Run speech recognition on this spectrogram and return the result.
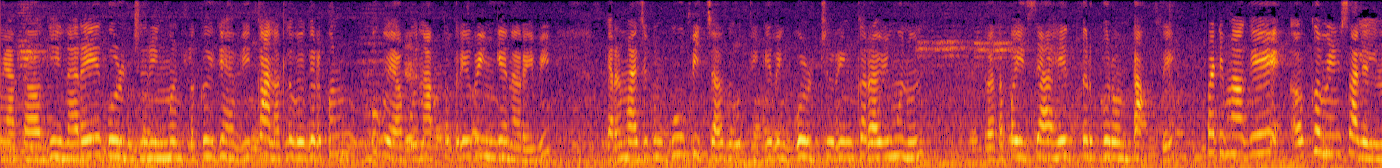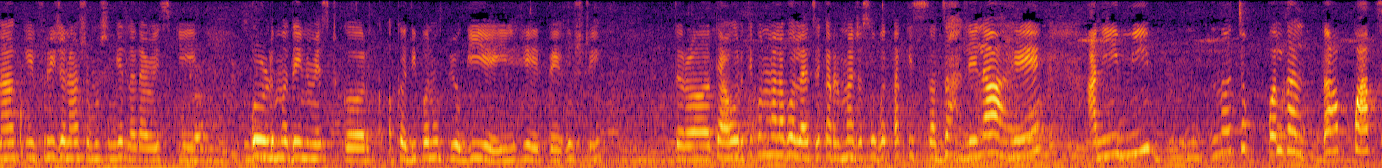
मी आता घेणार आहे गोल्डची रिंग म्हटलं काही घ्यावी. कानातलं वगैरे पण बघूया आपण. आत्ता तरी रिंग घेणार आहे मी. कारण माझी पण खूप इच्छा होती की रिंग गोल्डची रिंग करावी म्हणून. तर आता पैसे आहेत तर करून टाकते. पाठीमागे कमेंट्स आलेले ना की फ्रीज आणि वॉशिंग मशीन घेतला त्यावेळेस की गोल्डमध्ये इन्व्हेस्ट कर कधी पण उपयोगी येईल हे ते गोष्टी. तर त्यावरती पण मला बोलायचं आहे कारण माझ्यासोबत हा किस्सा झालेला आहे. आणि मी न चप्पल घालता पाच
